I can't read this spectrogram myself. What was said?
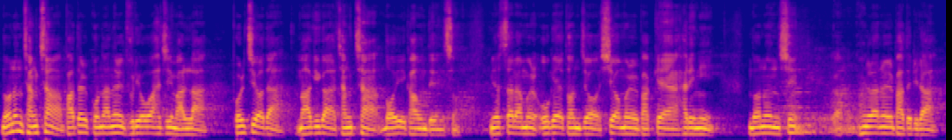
너는 장차 받을 고난을 두려워하지 말라. 볼지어다 마귀가 장차 너희 가운데에서 몇 사람을 옥에 던져 시험을 받게 하리니 너는 신 혼란을 받으리라.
